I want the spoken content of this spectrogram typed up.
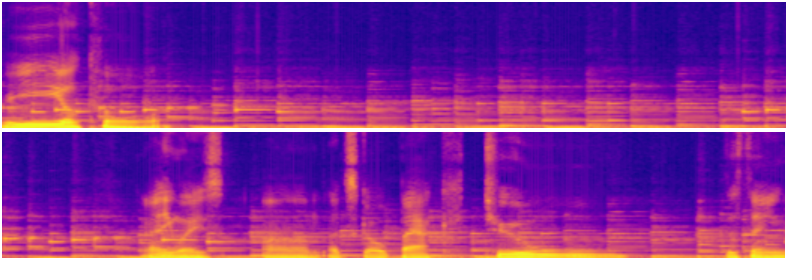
Real cool. Anyways, um, let's go back to the thing.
